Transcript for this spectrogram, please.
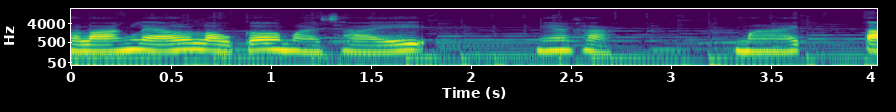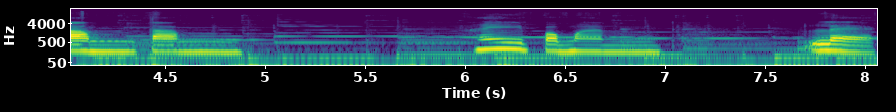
อล้างแล้วเราก็มาใช้เนี่ยค่ะ ไม้ตำตำให้ประมาณแหลก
